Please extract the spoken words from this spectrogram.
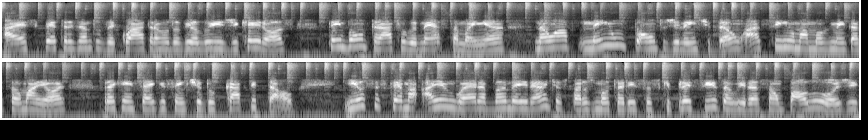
A SP-304, a rodovia Luiz de Queiroz, tem bom tráfego nesta manhã, não há nenhum ponto de lentidão, assim uma movimentação maior para quem segue sentido capital. E o sistema Anhanguera Bandeirantes para os motoristas que precisam ir a São Paulo hoje,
